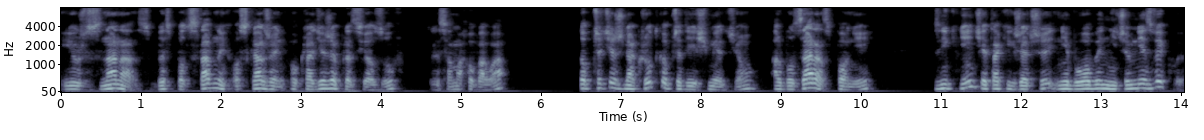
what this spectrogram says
już znana z bezpodstawnych oskarżeń o kradzieże precjozów, które sama chowała, to przecież na krótko przed jej śmiercią albo zaraz po niej zniknięcie takich rzeczy nie byłoby niczym niezwykłym.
